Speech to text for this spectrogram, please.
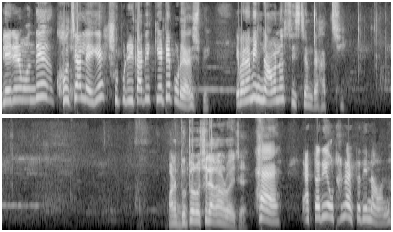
ব্লেডের মধ্যে খোঁচা লেগে সুপুরির কাঁদি কেটে পড়ে আসবে। এবার আমি নামানোর সিস্টেম দেখাচ্ছি। মানে দুটো রশি লাগানো রয়েছে? হ্যাঁ একটা দিয়ে ওঠানো একটা দিয়ে নামানো।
